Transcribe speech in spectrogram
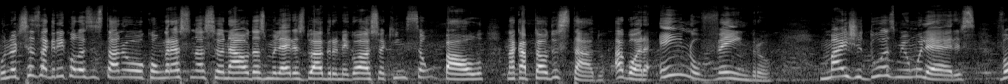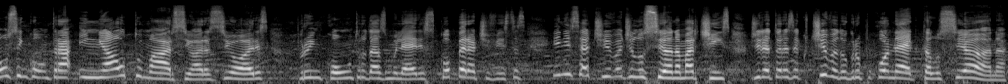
O Notícias Agrícolas está no Congresso Nacional das Mulheres do Agronegócio aqui em São Paulo, na capital do estado. Agora, em novembro, mais de duas mil mulheres vão se encontrar em alto mar, senhoras e senhores, para o encontro das mulheres cooperativistas, iniciativa de Luciana Martins, diretora executiva do Grupo Conecta. Luciana,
